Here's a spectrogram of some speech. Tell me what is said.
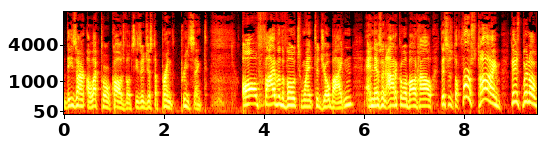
these aren't electoral college votes. These are just a pre- precinct. All five of the votes went to Joe Biden. And there's an article about how this is the first time there's been a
